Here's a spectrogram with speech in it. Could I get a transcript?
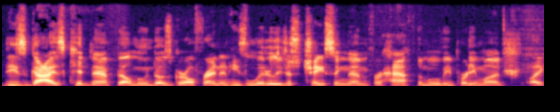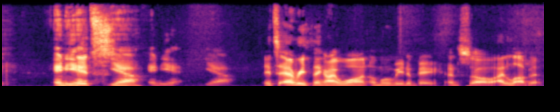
these guys kidnap Belmondo's girlfriend, and he's literally just chasing them for half the movie, pretty much. Like And you, It's- yeah. And yeah, yeah. It's everything I want a movie to be, and so I love it.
